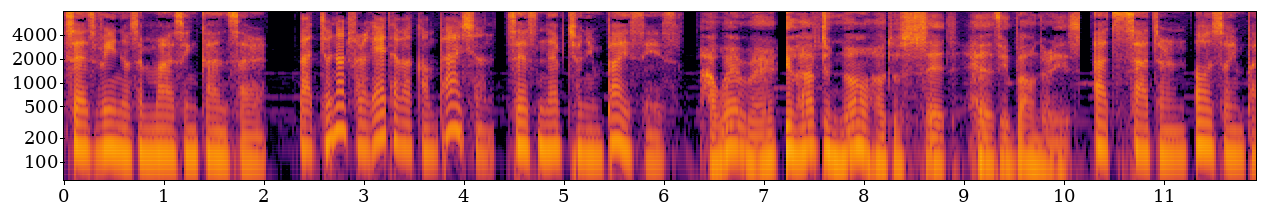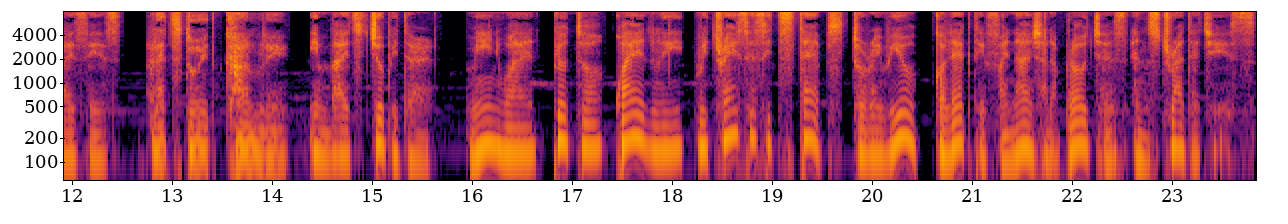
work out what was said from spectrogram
says Venus and Mars in Cancer. But do not forget about compassion, says Neptune in Pisces. However, you have to know how to set healthy boundaries. Adds Saturn, also in Pisces. Let's do it calmly, invites Jupiter. Meanwhile, Pluto quietly retraces its steps to review collective financial approaches and strategies.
